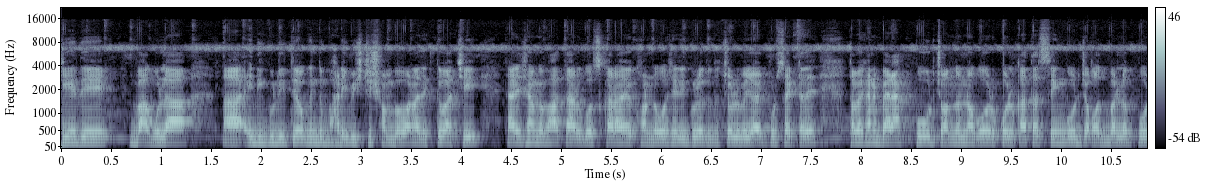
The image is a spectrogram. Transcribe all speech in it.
গেদে বাগুলা আহ, এই দিকগুলিতেও কিন্তু ভারী বৃষ্টির সম্ভাবনা দেখতে পাচ্ছি। তারই সঙ্গে ভাতার গোসকার হয়ে খণ্ডঘোষ এদিকগুলোতে তো চলবে জয়পুর সাইডটাতে তবে এখানে ব্যারাকপুর চন্দননগর কলকাতা সিঙ্গুর জগৎবল্লভপুর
